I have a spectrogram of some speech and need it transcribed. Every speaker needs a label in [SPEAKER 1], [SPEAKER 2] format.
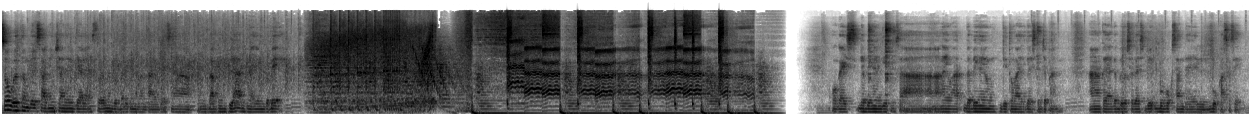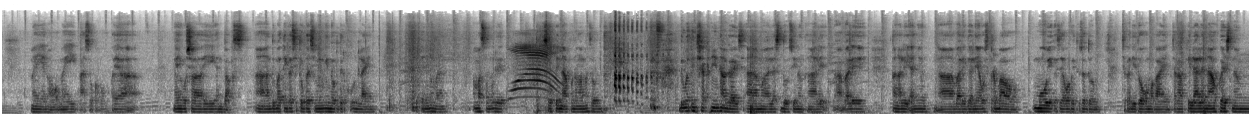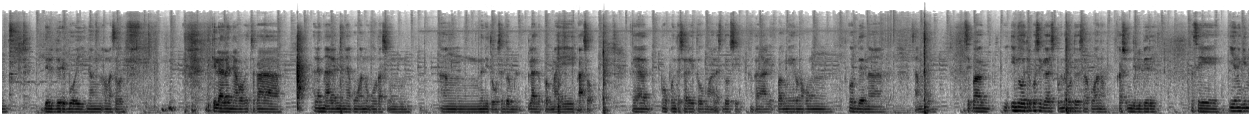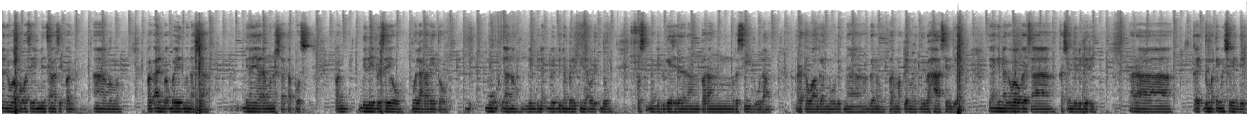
[SPEAKER 1] So, welcome guys sa aking channel, Gala Store. Nagbabalik na naman tayo guys sa aming bagong vlog ngayong gabi. O guys, gabi ngayon dito sa ngayong gabi ngayong dito ngayon guys sa Japan. Ah, kaya gabi ko sa guys bu- bubuksan dahil bukas kasi may ano ako, may pasok ako. Kaya ngayon ko siya i-unbox. Ah, dumating kasi to guys yung in-order ko online. Kita niyo naman, Amazon ulit. So, pina ako ng Amazon. dumating siya kanina guys, ah, mga alas 12 ng tanghali. Ah, bale, tanghalian yun. Ah, bale, galing ako sa trabaho. Umuwi kasi ako rito sa dorm. Tsaka dito ako kumakain. Tsaka kilala na ako guys ng delivery boy ng Amazon. kilala niya ako. Tsaka alam na alam niya na kung anong oras yung ang nandito ako sa dorm. Lalo pag may pasok. Kaya pupunta siya rito mga alas 12 ng tanghali. Pag mayroon akong order na sa Amazon. Kasi pag in-order ko si guys, pag na-order sa ako, ano, cash on delivery. Kasi yun ang ginagawa ko kasi minsan kasi pag um, pag alam bayad mo na siya, binayaran mo na siya tapos pag deliver sa wala ka rito. Mo, ano, bin- bin- binabalik nila ulit doon. Tapos nagbibigay sila ng parang resibo lang para tawagan mo ulit na ganun para maklaim ulit. Di ba hassle yun? Kaya ang ginagawa ko guys, ah, cash on delivery para kahit dumating man siya hindi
